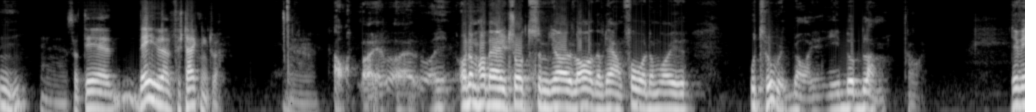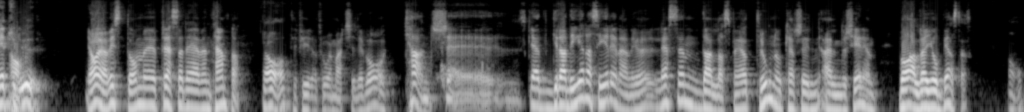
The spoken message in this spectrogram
Mm. Eh, Så det, det är ju en förstärkning tror jag. Ja, och- de har Barry Trotz som gör lag av det han får. De var ju otroligt bra i, bubblan. Ja. Det vet ju Ja. du. Ja, ja visst, de eh, pressade även Tampa Ja, till 4-2 i matcher. Det var kanske, eh, ska jag gradera serien här? Jag är ledsen Dallas, men jag tror nog kanske Islanders-serien var allra jobbigast. Alltså. ja.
